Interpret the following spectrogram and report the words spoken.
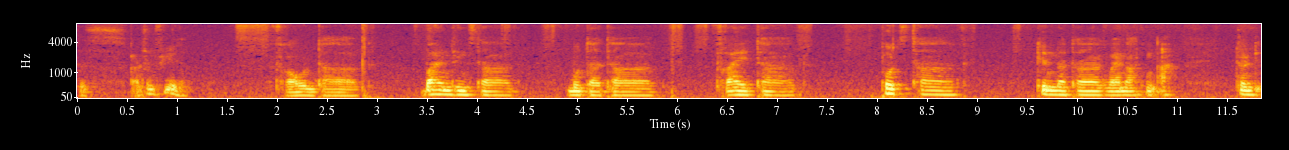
Das ist ganz schön viel. Frauentag, Valentinstag, Muttertag, Freitag, Putztag, Kindertag, Weihnachten. Ach, könnte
